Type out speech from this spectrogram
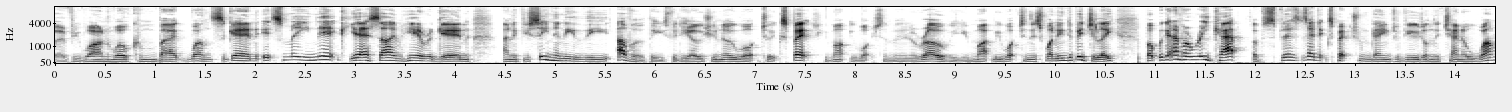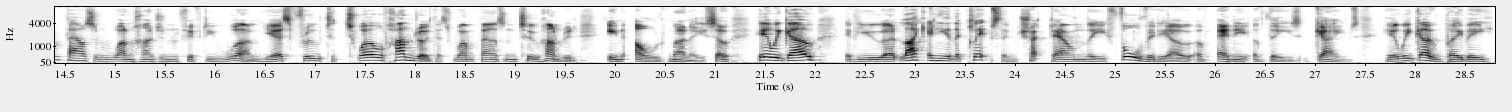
everyone, welcome back once again. It's me, Nick. Yes, I'm here again. And if you've seen any of the other of these videos, you know what to expect. You might be watching them in a row, or you might be watching this one individually. But we're going to have a recap of ZX Spectrum games reviewed on the channel 1151, yes, through to 1200. That's 1200 in old money. So here we go. If you uh, like any of the clips, then track down the full video of any of these games. Here we go, baby.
